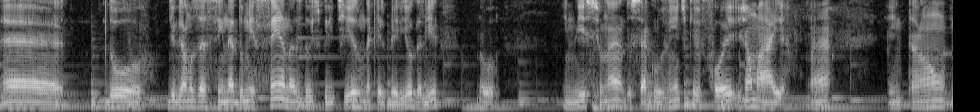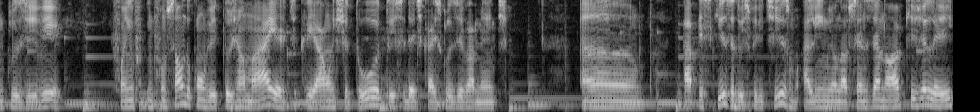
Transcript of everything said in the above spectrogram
é, do, digamos assim, né, do mecenas do espiritismo daquele período ali, no, início né, do século XX, que foi Mayer. Né? Então, inclusive, foi em, em função do convite do Jean Mayer de criar um instituto e se dedicar exclusivamente a, a pesquisa do Espiritismo, ali em 1919, que Gelei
